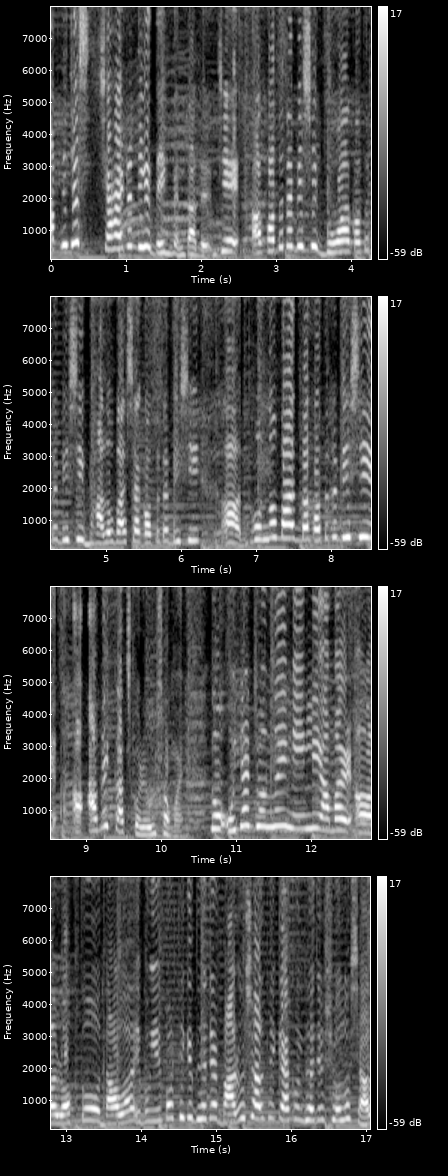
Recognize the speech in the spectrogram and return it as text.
আপনি জাস্ট চেহারাটার দিকে দেখবেন তাদের যে কতটা বেশি দোয়া, কতটা বেশি ভালোবাসা, কতটা বেশি ধন্যবাদ বা কতটা বেশি আবেগ কাজ করে ওই সময়। তো ওইটার জন্যই মেইনলি আমার রক্ত দেওয়া এবং এরপর থেকে দু হাজার বারো সাল থেকে এখন দু হাজার ষোলো সাল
